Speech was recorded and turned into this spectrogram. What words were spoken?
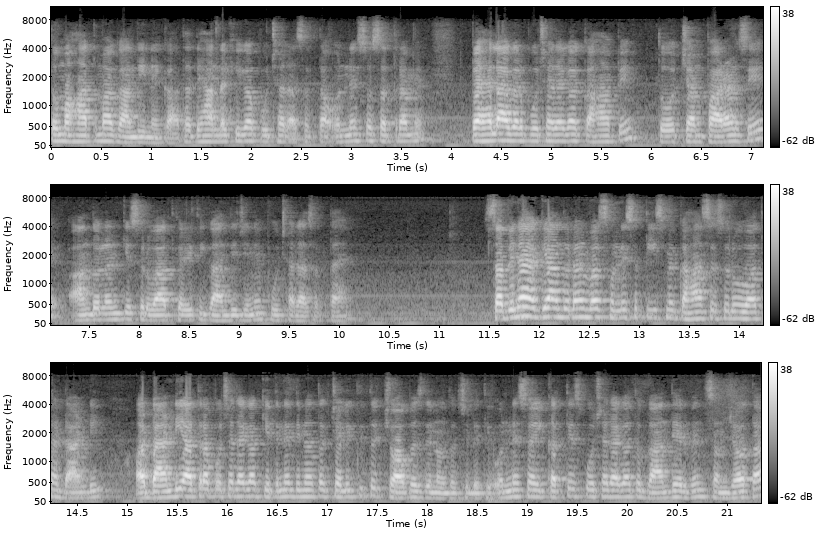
तो महात्मा गांधी ने कहा था। ध्यान रखिएगा, पूछा जा सकता है। 1917 में पहला अगर पूछा जाएगा कहाँ पे तो चंपारण से आंदोलन की शुरुआत करी थी, गांधी जी ने, पूछा जा सकता है। सविनय आज्ञा आंदोलन वर्ष 1930 में कहा से शुरू हुआ था? डांडी। और डांडी यात्रा पूछा जाएगा, कितने दिनों तक चली थी? तो 24 दिनों तक चली थी। 1931 पूछा जाएगा तो गांधी अरविंद समझौता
